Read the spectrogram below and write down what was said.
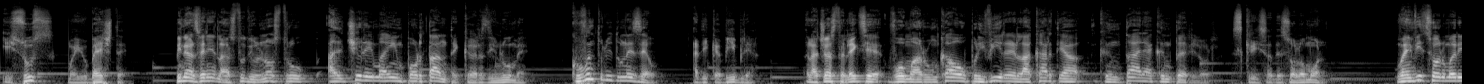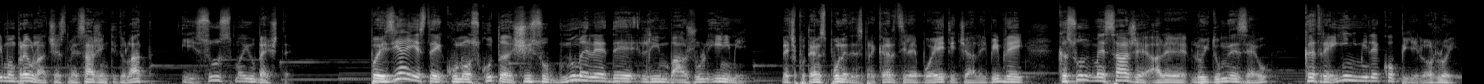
Isus mă iubește. Bine ați venit la studiul nostru al celei mai importante cărți din lume, Cuvântul lui Dumnezeu, adică Biblia. În această lecție vom arunca o privire la cartea Cântarea cântărilor, scrisă de Solomon. Vă invit să urmărim împreună acest mesaj intitulat Isus mă iubește. Poezia este cunoscută și sub numele de limbajul inimii, deci putem spune despre cărțile poetice ale Bibliei că sunt mesaje ale lui Dumnezeu către inimile copiilor lui.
